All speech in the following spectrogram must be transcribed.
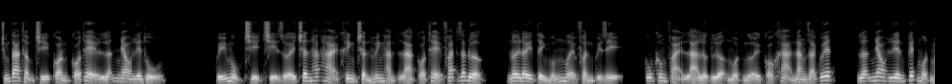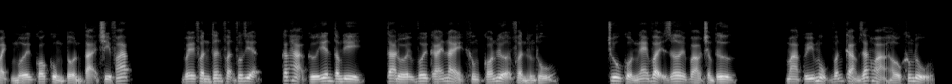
Chúng ta thậm chí còn có thể lẫn nhau liên thủ. Quý mục chỉ chỉ dưới chân hắc hải khinh trần huynh hẳn là có thể phát giác được, nơi đây tình huống mười phần quỷ dị, cũng không phải là lực lượng một người có khả năng giải quyết, lẫn nhau liên kết một mạch mới có cùng tồn tại chi pháp. Về phần thân phận phương diện, các hạ cứ yên tâm đi ta đối với cái này không có nửa phần hứng thú. Chu cồn nghe vậy rơi vào trầm tư. Mà quý mục vẫn cảm giác hỏa hầu không đủ,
